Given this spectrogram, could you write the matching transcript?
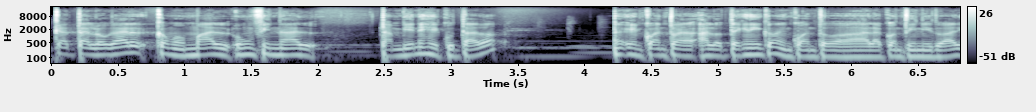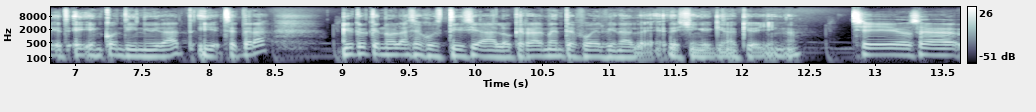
catalogar como mal un final tan bien ejecutado en cuanto a, a lo técnico, en cuanto a la continuidad, en continuidad y etcétera, yo creo que no le hace justicia a lo que realmente fue el final de, de Shingeki no Kyojin, ¿no? Sí, o sea,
